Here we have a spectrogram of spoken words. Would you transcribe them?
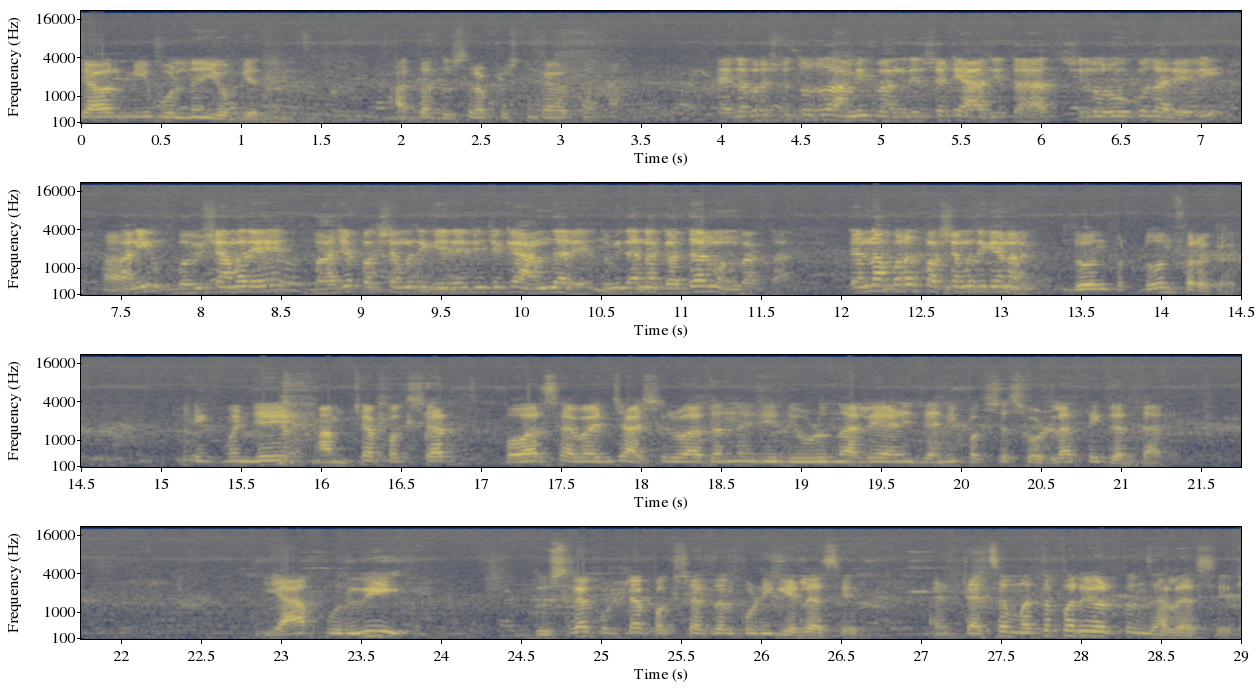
त्यावर मी बोलणं योग्य नाही. आता दुसरा प्रश्न काय होता? पहिला प्रश्न तो जो अमित बांगरेंसाठी आज इथं आहात शिलोरोको झालेली. आणि भविष्यामध्ये भाजप पक्षामध्ये गेलेली जे काही आमदार आहे तुम्ही त्यांना गद्दार म्हणून बघता. त्यांना परत पक्षामध्ये घेणार? दोन दोन फरक आहेत. एक म्हणजे आमच्या पक्षात पवार साहेबांच्या आशीर्वादाने जे निवडून आले आणि ज्यांनी पक्ष सोडला ते गद्दार यापूर्वी दुसऱ्या कुठल्या पक्षात जर कोणी गेलं असेल आणि त्याचं मतपरिवर्तन झालं असेल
